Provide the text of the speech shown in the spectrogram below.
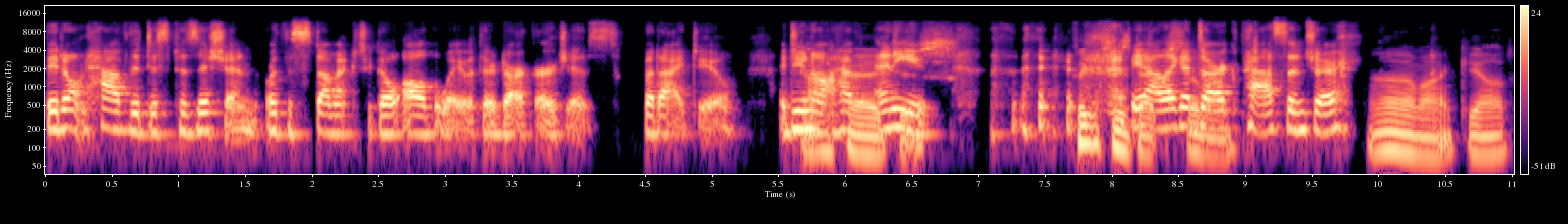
They don't have the disposition or the stomach to go all the way with their dark urges, but I do. I do not have any. Urges. He's yeah, like a dark passenger. Oh my god.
